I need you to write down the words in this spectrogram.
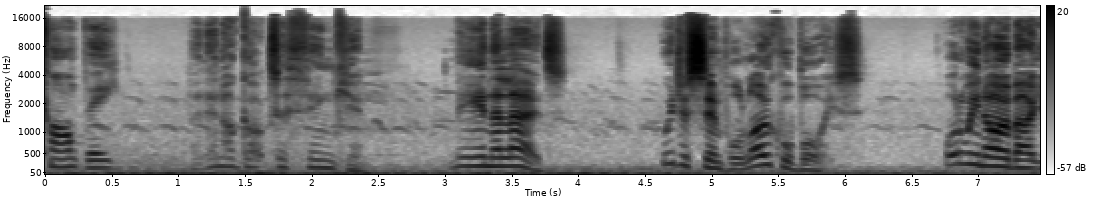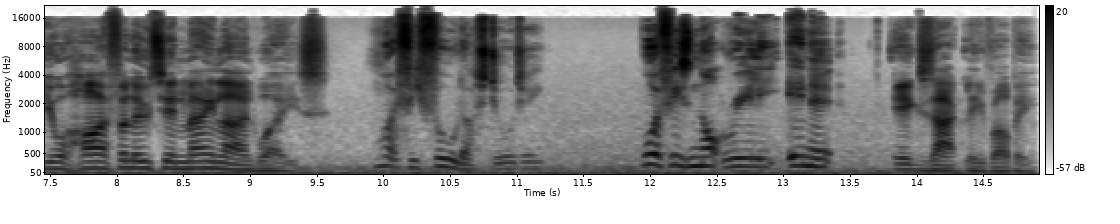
Can't be. And then I got to thinking. Me and the lads, we're just simple local boys. What do we know about your highfalutin mainland ways? What if he fooled us, Georgie? What if he's not really in it? Exactly, Robbie.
